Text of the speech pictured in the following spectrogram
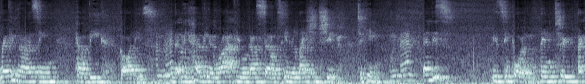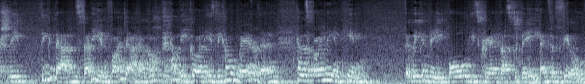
recognizing how big God is Amen. and that we're having a right view of ourselves in relationship to Him. Amen. And this is important then to actually think about and study and find out how God, how big God is, become aware of that, and how it's only in Him that we can be all He's created us to be and fulfill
